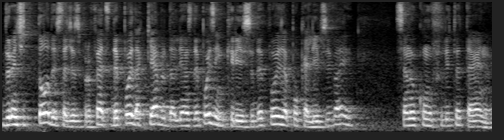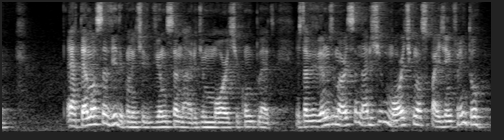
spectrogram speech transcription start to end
durante toda a estadia dos profetas, depois da quebra da aliança, depois em Cristo, depois de Apocalipse, vai sendo um conflito eterno. É até a nossa vida, quando a gente vê um cenário de morte completo. A gente está vivendo os maiores cenários de morte que nosso país já enfrentou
